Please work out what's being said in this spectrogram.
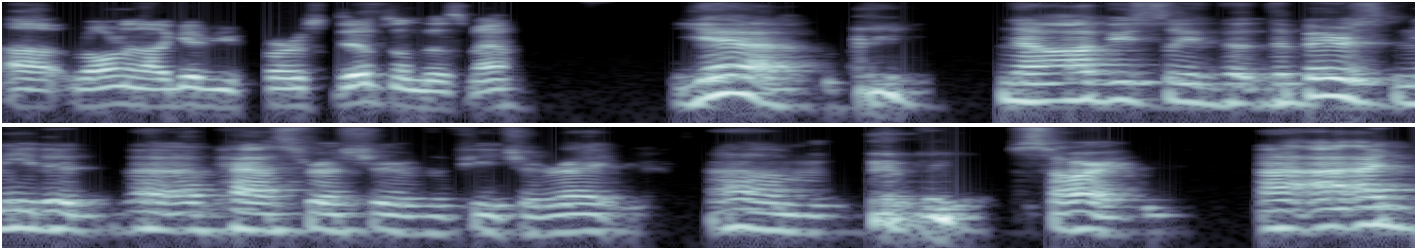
Uh, Ronan, I'll give you first dibs on this, man. Yeah. Now, obviously, the, the Bears needed a pass rusher of the future, right? Um, sorry. I, I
